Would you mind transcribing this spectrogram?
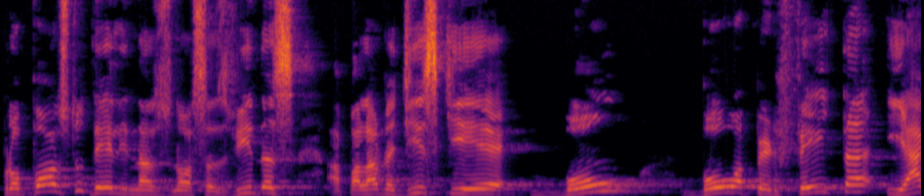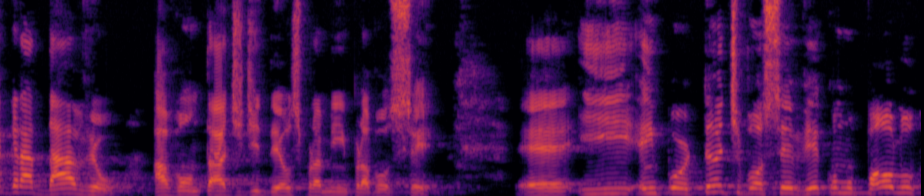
propósito dele nas nossas vidas, a palavra diz que é bom, boa, perfeita e agradável a vontade de Deus para mim e para você. É, e é importante você ver como Paulo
